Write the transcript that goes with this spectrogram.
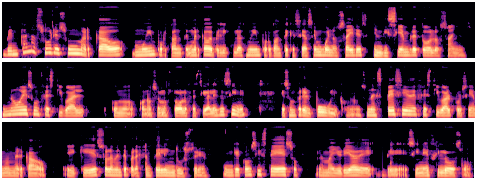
Ventana Sur es un mercado muy importante, un mercado de películas muy importante que se hace en Buenos Aires en diciembre todos los años. No es un festival como conocemos todos los festivales de cine, que son para el público, ¿no? Es una especie de festival, por eso se llama mercado, eh, que es solamente para gente de la industria. ¿En qué consiste eso? La mayoría de, cinéfilos o,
